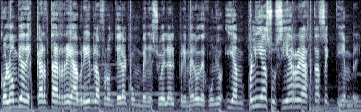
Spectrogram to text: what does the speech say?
Colombia descarta reabrir la frontera con Venezuela el primero de junio y amplía su cierre hasta septiembre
